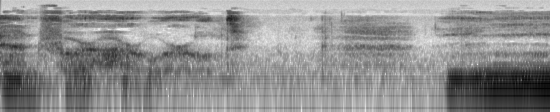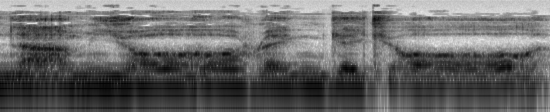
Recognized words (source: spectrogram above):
and for our world. Nam Myoho Renge Kyo.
